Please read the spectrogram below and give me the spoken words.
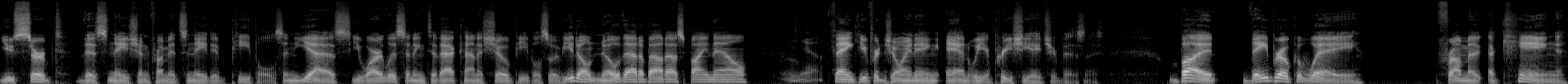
usurped this nation from its native peoples. And yes, you are listening to that kind of show, people. So if you don't know that about us by now, Yeah. thank you for joining, and we appreciate your business. But they broke away from a, a king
